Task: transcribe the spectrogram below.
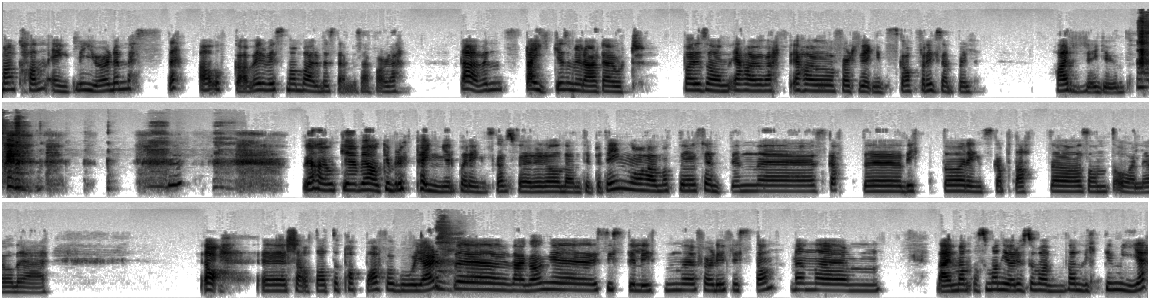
man kan egentlig gjøre det meste av oppgaver hvis man bare bestemmer seg for det. Dæven steike så mye rart jeg har gjort. Bare sånn, Jeg har jo, vært, jeg har jo ført regnskap, f.eks. Herregud. Vi har jo ikke, vi har ikke brukt penger på regnskapsfører og den type ting, og har måttet sendt inn eh, skatte ditt og regnskap datt og sånt årlig, og det er ja, eh, shout-out til pappa for god hjelp eh, hver gang. Eh, siste liten før de fristene. Men nei, man, altså man, gjør jo så vanvittig mye.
